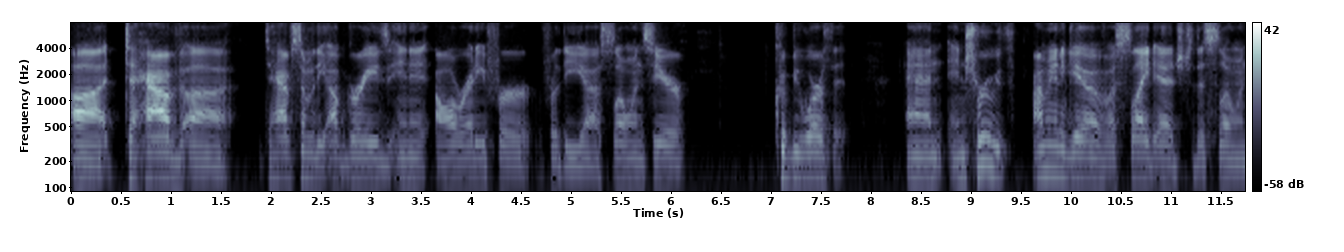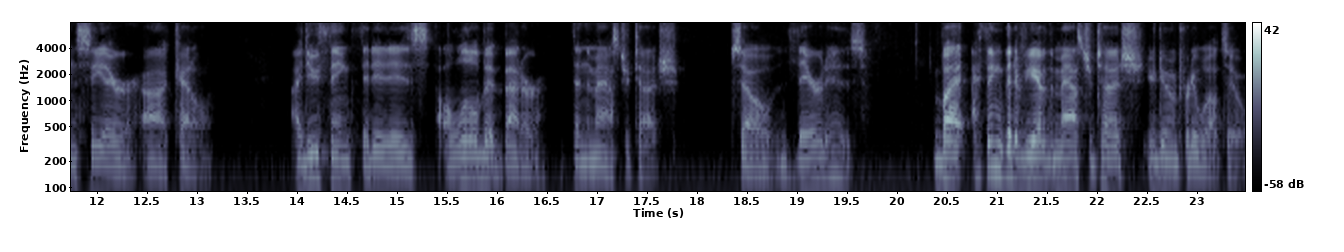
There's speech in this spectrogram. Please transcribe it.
Uh, to have uh, to have some of the upgrades in it already for for the uh, slow and sear could be worth it. And in truth, I'm going to give a slight edge to the slow and sear uh, kettle. I do think that it is a little bit better than the Master Touch. So there it is. But I think that if you have the Master Touch, you're doing pretty well too.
